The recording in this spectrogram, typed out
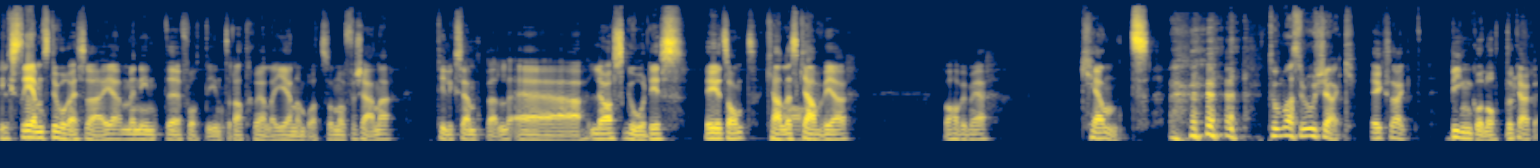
Extremt stora i Sverige men inte fått det internationella genombrott som de förtjänar. Till exempel eh, lösgodis är ju ett sånt, Kalles ja. Kaviar. Vad har vi mer? Kent. Thomas Rorschach. Exakt. Bingolotto kanske.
